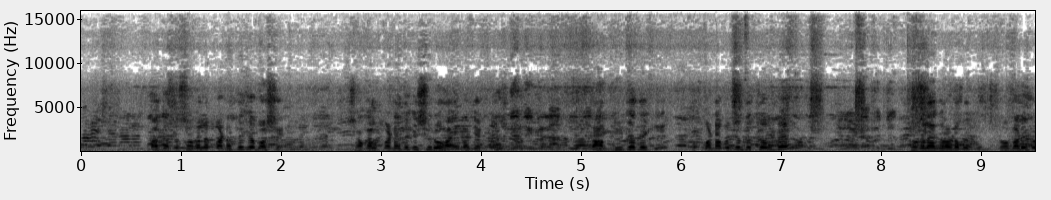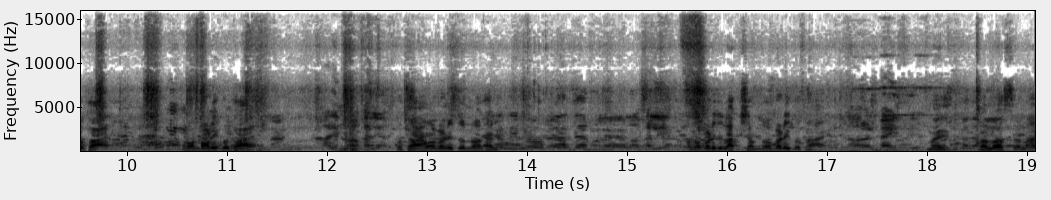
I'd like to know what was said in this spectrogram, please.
লাগবে বাজারটা সকালে কটা থেকে বসে? সকাল কটা থেকে শুরু হয় বাজারটা? রাত দুইটা থেকে? কটা পর্যন্ত চলবে? সকাল এগারোটা পর্যন্ত। তোমার বাড়ি কোথায়? তোমার বাড়ি কোথায়? কোথায়? আমার বাড়ি তো নোয়াখালী। আমার বাড়ি তো লাকসাম। তোমার বাড়ি কোথায়? ভালো আছো না?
